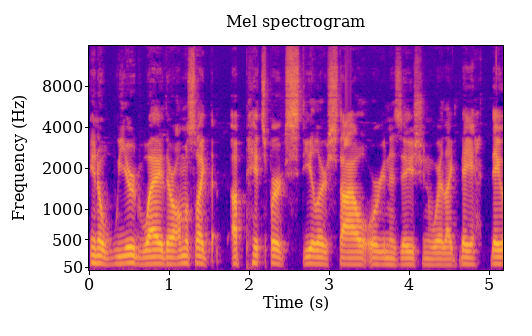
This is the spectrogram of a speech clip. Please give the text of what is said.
in a weird way. They're almost like a Pittsburgh Steelers style organization where like they they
